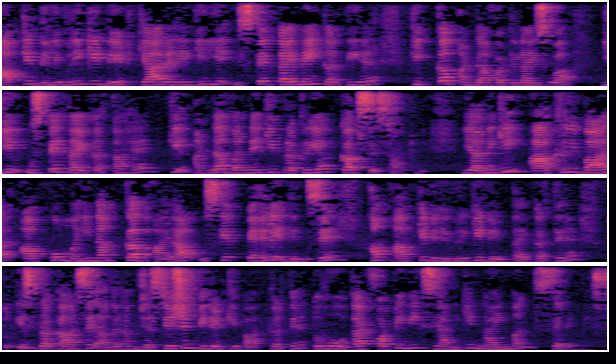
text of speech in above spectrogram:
आपकी डिलीवरी की डेट क्या रहेगी, ये इस पे तय नहीं करती है कि कब अंडा फर्टिलाइज हुआ। ये उस पे तय करता है कि अंडा बनने की प्रक्रिया कब से स्टार्ट हुई। यानी कि आखिरी बार आपको महीना कब आया, उसके पहले दिन से हम आपके डिलीवरी की डेट तय करते हैं। तो इस प्रकार से अगर हम जेस्टेशन पीरियड की बात करते हैं तो वो होता है फोर्टी वीक्स यानी कि नाइन मंथ सेवन डेज़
